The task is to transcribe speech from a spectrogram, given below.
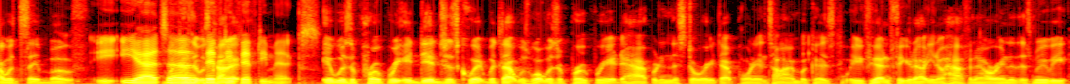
I would say both. Yeah, it's Because a it was 50 kinda- 50 mix. it was appropriate. It did just quit, but that was what was appropriate to happen in the story at that point in time. Because if you hadn't figured out, you know, half an hour into this movie,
